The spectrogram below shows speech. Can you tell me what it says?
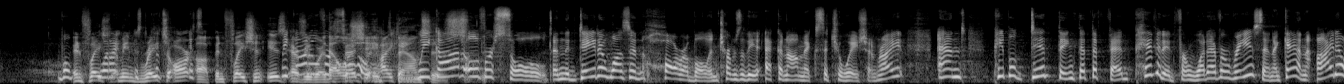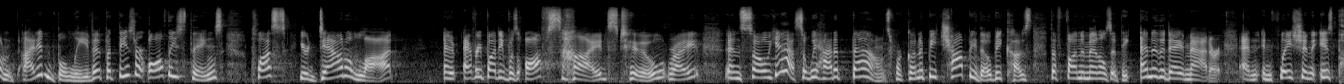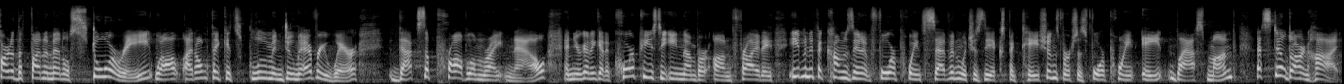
Well, Inflation, I, I, mean, rates are up. Inflation is everywhere. Oversold. We got oversold, and the data wasn't horrible in terms of the economic situation, right? And people did think that the Fed pivoted for whatever reason. Again, I don't, I didn't believe it, but these are all these things. Plus, you're down a lot everybody was off sides too, right? And so, yeah, so we had a bounce. We're going to be choppy though because the fundamentals at the end of the day matter. And inflation is part of the fundamental story. Well, I don't think it's gloom and doom everywhere. That's the problem right now. And you're going to get a core PCE number on Friday, even if it comes in at 4.7, which is the expectations versus 4.8 last month. That's still darn high.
